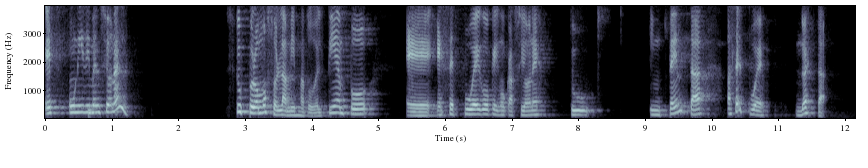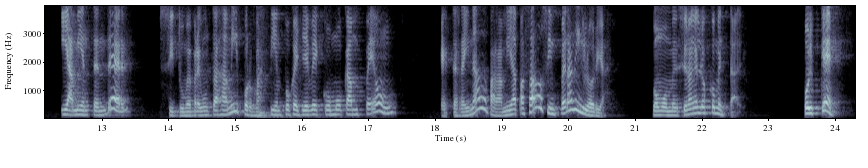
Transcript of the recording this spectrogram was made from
es, unidimensional. Sus promos son la misma todo el tiempo. Eh, ese fuego que en ocasiones tú intentas hacer, pues no está. Y a mi entender, si tú me preguntas a mí, por más tiempo que lleve como campeón, este reinado para mí ha pasado sin pena ni gloria, como mencionan en los comentarios. ¿Por qué?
